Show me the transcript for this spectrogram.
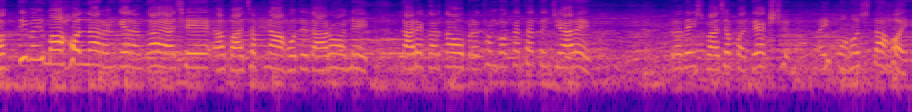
ભક્તિમય માહોલના રંગે રંગાયા છે ભાજપના હોદ્દેદારો અને કાર્યકર્તાઓ. પ્રથમ વખત જ્યારે પ્રદેશ ભાજપ અધ્યક્ષ અહીં પહોંચતા હોય,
